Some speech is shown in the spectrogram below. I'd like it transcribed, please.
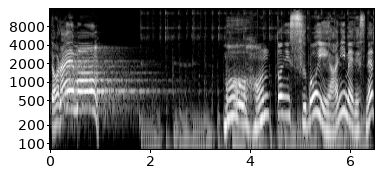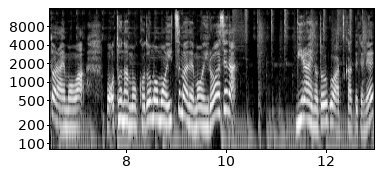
ドラえもん。もう本当にすごいアニメですねドラえもんは。もう大人も子供もいつまでも色あせない。未来の道具を扱っててね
